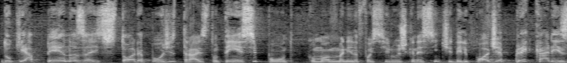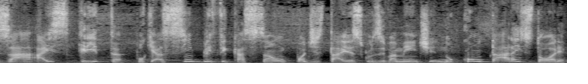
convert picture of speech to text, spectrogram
do que apenas a história por detrás. Então tem esse ponto, como a Marina foi cirúrgica nesse sentido. Ele pode precarizar a escrita, porque a simplificação pode estar exclusivamente no contar a história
